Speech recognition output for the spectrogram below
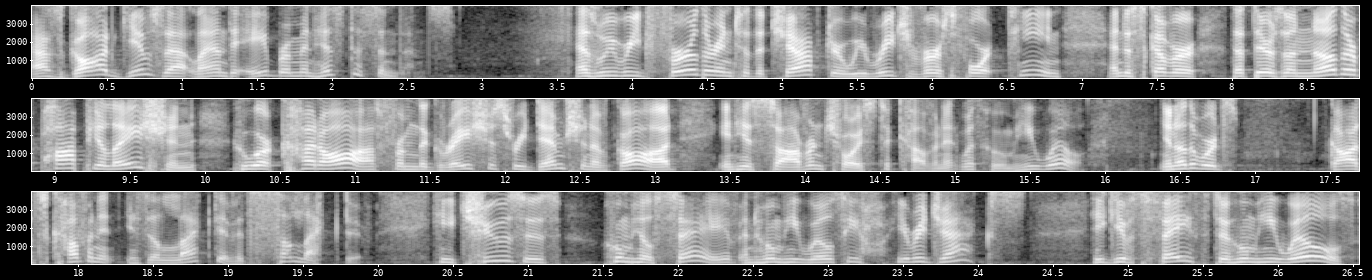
as God gives that land to Abram and his descendants. As we read further into the chapter, we reach verse 14 and discover that there's another population who are cut off from the gracious redemption of God in his sovereign choice to covenant with whom he will. In other words, God's covenant is elective, it's selective. He chooses whom he'll save and whom he wills he, he rejects. He gives faith to whom he wills,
